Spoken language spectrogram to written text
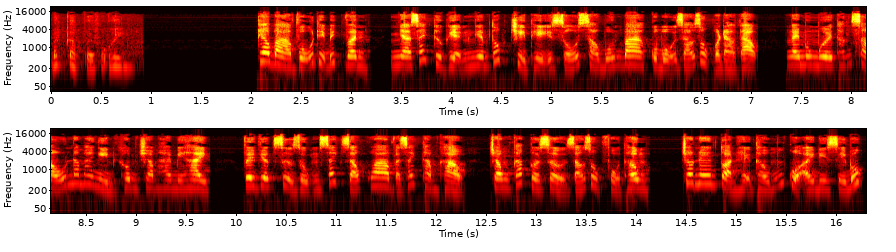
bất cập với phụ huynh. Theo bà Vũ Thị Bích Vân, nhà sách thực hiện nghiêm túc chỉ thị số 643 của Bộ Giáo dục và Đào tạo ngày 10 tháng 6 năm 2022 về việc sử dụng sách giáo khoa và sách tham khảo trong các cơ sở giáo dục phổ thông, cho nên toàn hệ thống của ADC Book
